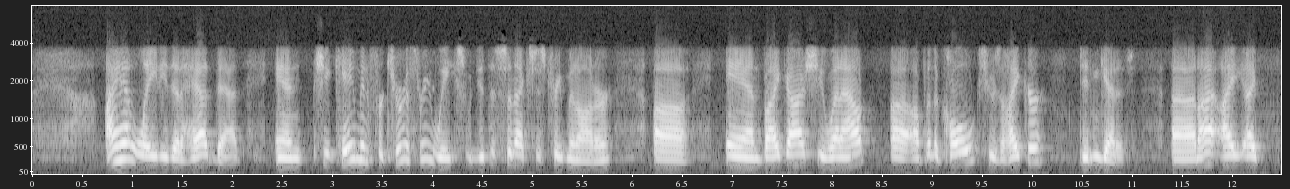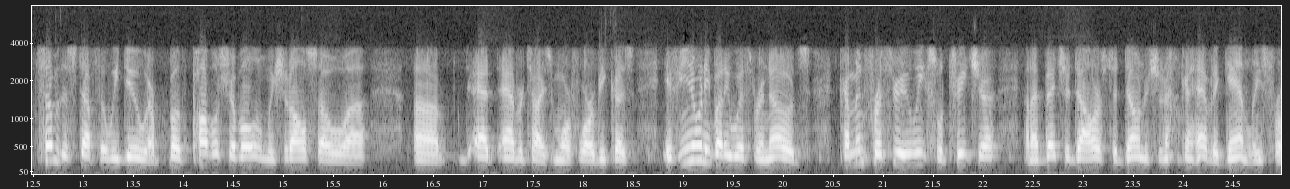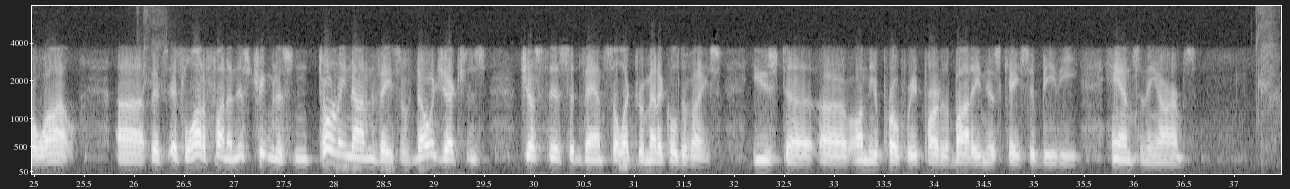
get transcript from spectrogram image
I had a lady that had that, and she came in for two or three weeks. We did the Sanexas treatment on her, uh, and by gosh, she went out uh, up in the cold. She was a hiker, didn't get it. Uh, and I, I, I, some of the stuff that we do are both publishable, and we should also uh, uh, ad- advertise more for. Because if you know anybody with Raynaud's, come in for three weeks. We'll treat you, and I bet you dollars to donuts you're not going to have it again, at least for a while. Uh, it's, it's a lot of fun, and this treatment is totally non-invasive, no injections, just this advanced electromedical device used uh, uh, on the appropriate part of the body. In this case, it'd be the hands and the arms.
